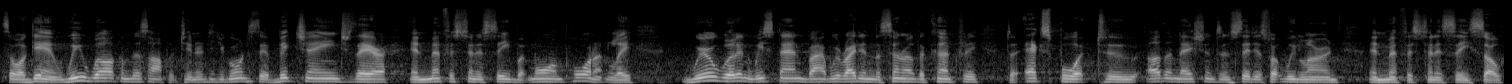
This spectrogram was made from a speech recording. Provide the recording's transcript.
So again, we welcome this opportunity. You're going to see a big change there in Memphis, Tennessee, but more importantly, we're willing, we stand by, we're right in the center of the country to export to other nations and cities what we learned in Memphis, Tennessee. So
